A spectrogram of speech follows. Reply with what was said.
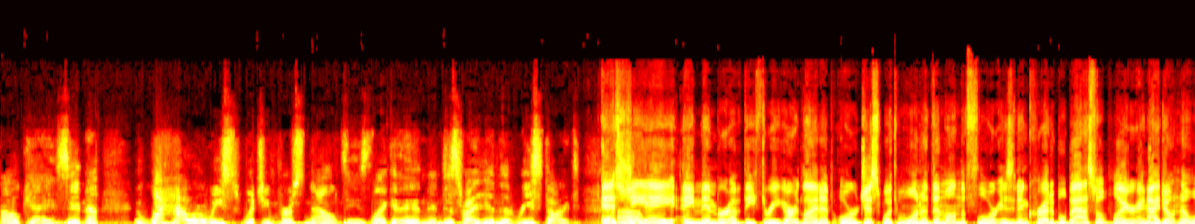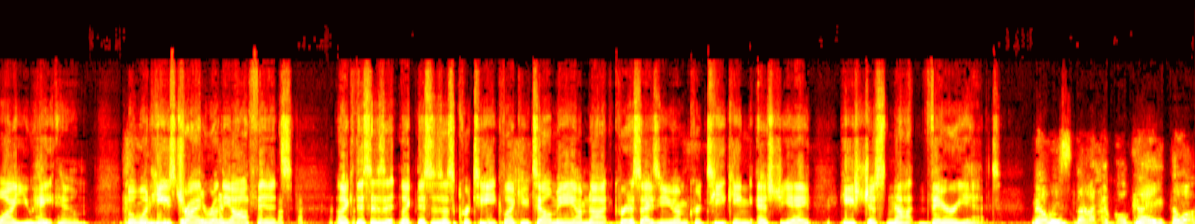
Okay. See now, why, how are we switching personalities? Like, uh, and, and just right in the restart. SGA, um, a member of the three guard lineup, or just with one of them on the floor, is an incredible basketball player, and I don't know why you hate him. But when he's trying to run the offense, like this isn't like this is a critique. Like you tell me, I'm not criticizing you. I'm critiquing SGA. He's just not there yet. No, he's not. Okay, hello.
